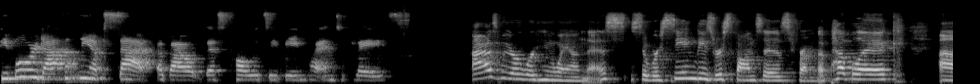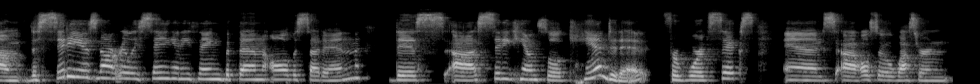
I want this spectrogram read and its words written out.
people were definitely upset about this policy being put into place as we were working away on this, so we're seeing these responses from the public. Um, the city is not really saying anything, but then all of a sudden, this uh, city council candidate for Ward 6 and uh, also Western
